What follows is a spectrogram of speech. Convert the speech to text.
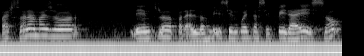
persona mayor, dentro para el 2050 se espera eso,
